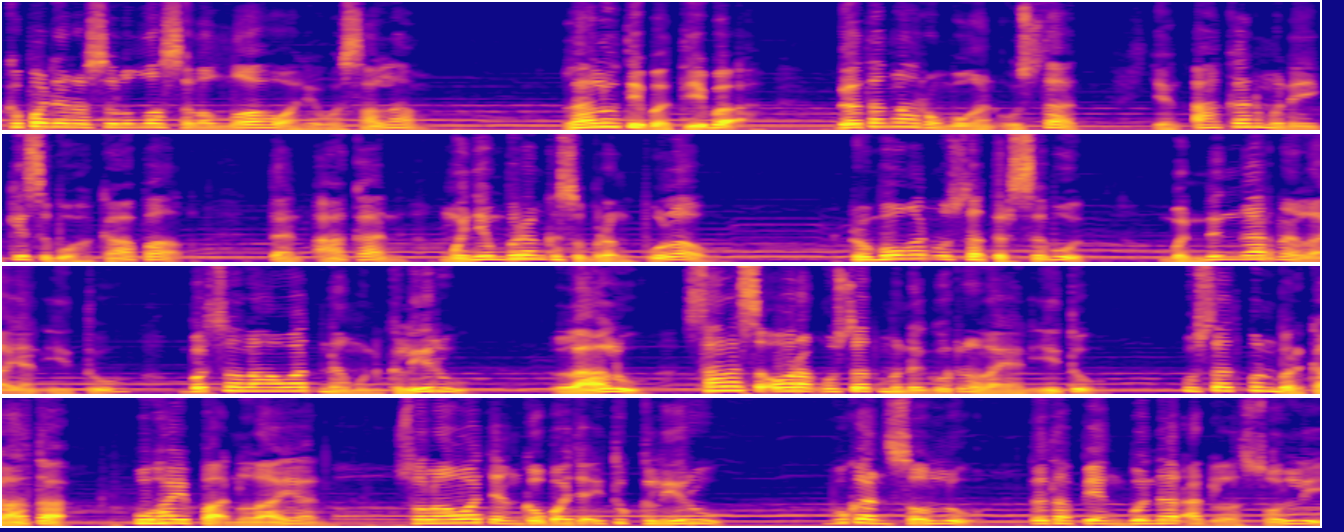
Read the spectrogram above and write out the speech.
kepada Rasulullah Shallallahu Alaihi Wasallam. Lalu tiba-tiba datanglah rombongan ustadz yang akan menaiki sebuah kapal dan akan menyeberang ke seberang pulau. Rombongan ustadz tersebut mendengar nelayan itu bersolawat namun keliru. Lalu salah seorang ustadz menegur nelayan itu. Ustadz pun berkata, Wahai pak nelayan, solawat yang kau baca itu keliru. Bukan solu, tetapi yang benar adalah soli.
